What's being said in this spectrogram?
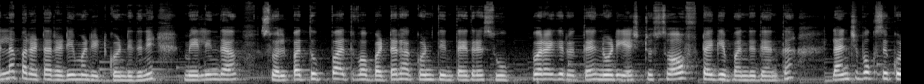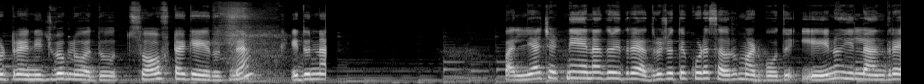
ಎಲ್ಲ ಪರಾಟ ರೆಡಿ ಮಾಡಿ ಇಟ್ಕೊಂಡಿದ್ದೀನಿ. ಮೇಲಿಂದ ಸ್ವಲ್ಪ ತುಪ್ಪ ಅಥವಾ ಬಟರ್ ಹಾಕ್ಕೊಂಡು ತಿಂತಾಯಿದ್ರೆ ಸೂಪರಾಗಿರುತ್ತೆ. ನೋಡಿ ಎಷ್ಟು ಸಾಫ್ಟಾಗಿ ಬಂದಿದೆ ಅಂತ. ಲಂಚ್ ಬಾಕ್ಸಿಗೆ ಕೊಟ್ಟರೆ ನಿಜವಾಗ್ಲೂ ಅದು ಸಾಫ್ಟಾಗೇ ಇರುತ್ತೆ. ಇದನ್ನು ಪಲ್ಯ ಚಟ್ನಿ ಏನಾದರೂ ಇದ್ದರೆ ಅದ್ರ ಜೊತೆ ಕೂಡ ಸರ್ವ್ ಮಾಡ್ಬೋದು. ಏನೂ ಇಲ್ಲ ಅಂದರೆ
